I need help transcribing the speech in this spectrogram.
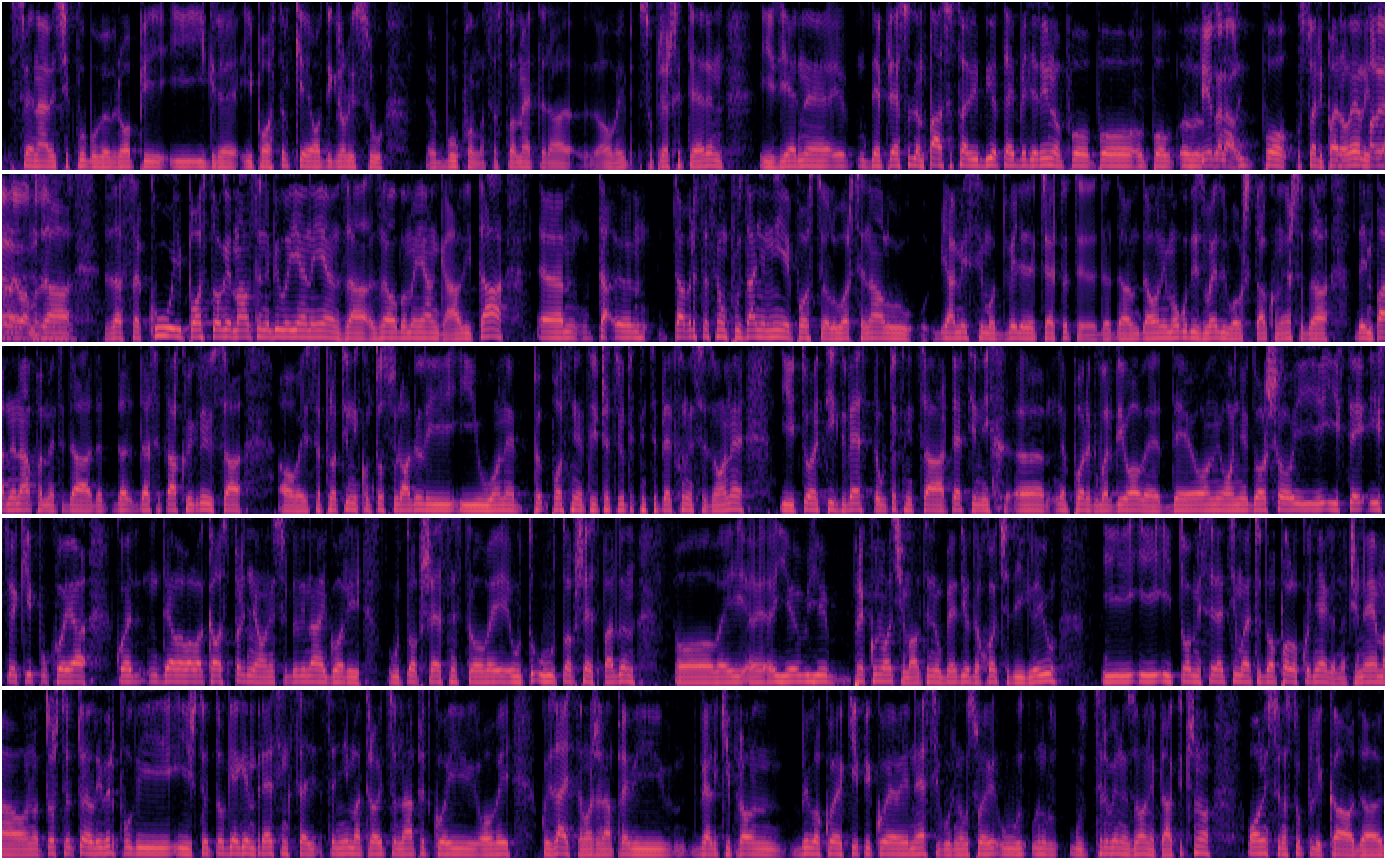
sve najveće klubove u Evropi i igre i postavke, odigrali su bukvalno sa 100 metara ovaj, su prešli teren iz jedne, gde je presudan pas u stvari bio taj Beljerino po, po, po, Dijagonali. po u stvari paraleli, Paraleli za, vama, da, za, da. za Saku i posle toga je Maltene bilo 1 na 1 za, za Obama Younga, ali ta, um, ta, um, ta vrsta samopouzdanja nije postojala u Arsenalu, ja mislim od 2004. Da, da, da oni mogu da izvedu uopšte tako nešto, da, da im padne na pamet da, da, da, da se tako igraju sa, ovaj, sa protivnikom, to su radili i u one posljednje 3-4 utakmice prethodne sezone i to je tih 200 utakmica Artetinih uh, pored Guardiole, gde on, on je došao i iste, istu ekipu koja, koja je delovala kao sprnja, oni su bili najgori u top 16, ovaj, u, u top 6, pardon, ovaj, je, je preko noći Maltene ubedio da hoće da igraju I, i, i to mi se recimo eto dopalo kod njega. Znači nema ono to što je to je Liverpool i, i što je to gegen pressing sa, sa njima trojicom napred koji ovaj koji zaista može napravi veliki problem bilo koje ekipi koja je nesigurna u svojoj u, u, u crvenoj zoni praktično. Oni su nastupili kao da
